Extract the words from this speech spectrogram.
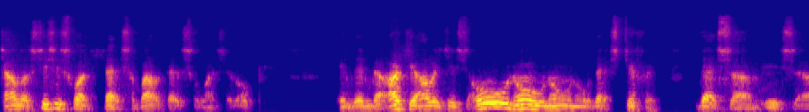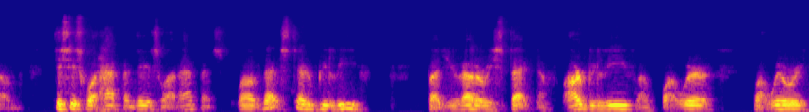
tell us this is what that's about. That's the ones that open. And then the archaeologists, oh, no, no, no, that's different. That's, um, is, um, this is what happened, this is what happens. Well, that's their belief, but you got to respect our belief of what we're, what we were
